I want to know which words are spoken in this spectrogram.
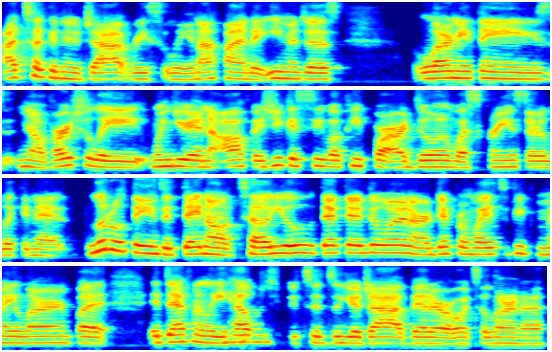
I took a new job recently and I find that even just learning things, you know, virtually when you're in the office, you can see what people are doing, what screens they're looking at, little things that they don't tell you that they're doing or different ways that people may learn, but it definitely mm-hmm. helps you to do your job better or to learn a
